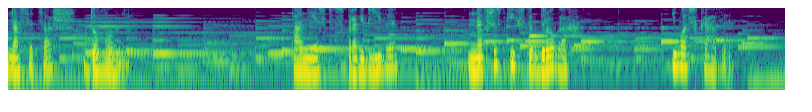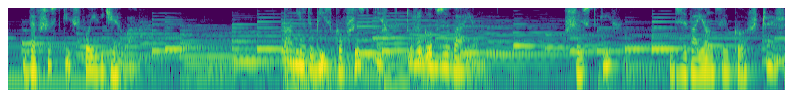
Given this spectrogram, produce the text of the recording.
nasycasz do woli. Pan jest sprawiedliwy na wszystkich swych drogach i łaskawy we wszystkich swoich dziełach. Pan jest blisko wszystkich, którzy go wzywają, wszystkich wzywających go szczerze.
